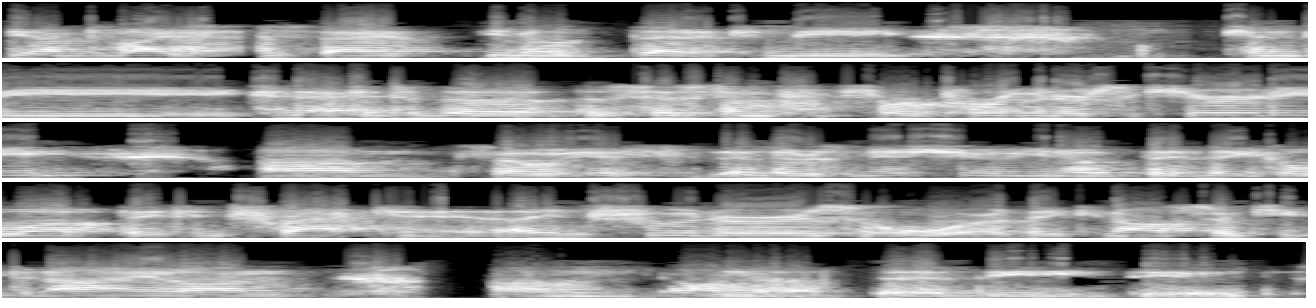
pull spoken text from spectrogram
you have devices that you know that can be can be connected to the, the system for, perimeter security. Um, so if, if, there's an issue, you know, they, they, go up, they can track intruders, or they can also keep an eye on um, on the, the, the,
